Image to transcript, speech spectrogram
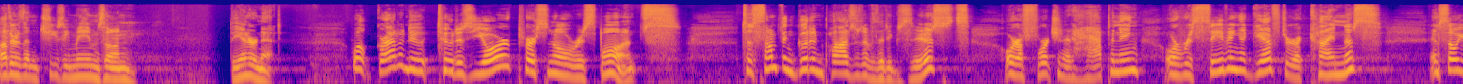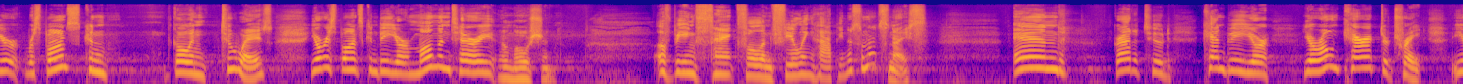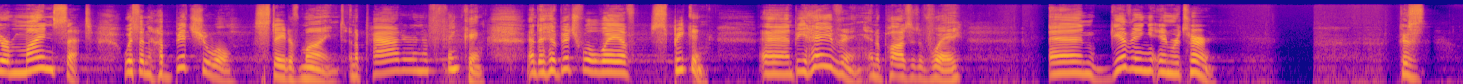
other than cheesy memes on the internet? Well, gratitude is your personal response to something good and positive that exists, or a fortunate happening, or receiving a gift or a kindness. And so your response can go in two ways. Your response can be your momentary emotion of being thankful and feeling happiness, and that's nice. And gratitude can be your your own character trait, your mindset with an habitual state of mind and a pattern of thinking and a habitual way of speaking and behaving in a positive way and giving in return. Because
